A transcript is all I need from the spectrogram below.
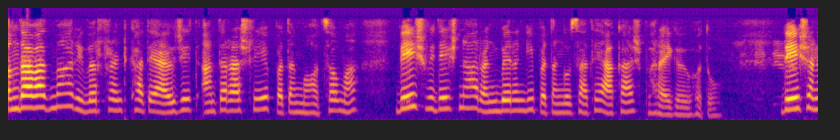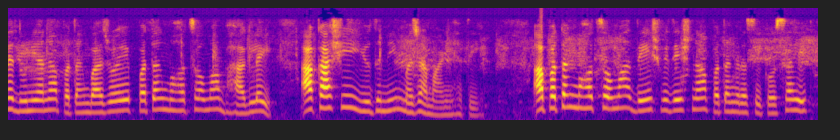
અમદાવાદમાં રિવરફ્રન્ટ ખાતે આયોજિત આંતરરાષ્ટ્રીય પતંગ મહોત્સવમાં દેશ વિદેશના રંગબેરંગી પતંગો સાથે આકાશ ભરાઈ ગયું હતું. દેશ અને દુનિયાના પતંગબાજોએ પતંગ મહોત્સવમાં ભાગ લઈ આકાશી યુદ્ધની મજા માણી હતી. આ પતંગ મહોત્સવમાં દેશ વિદેશના પતંગ રસિકો સહિત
